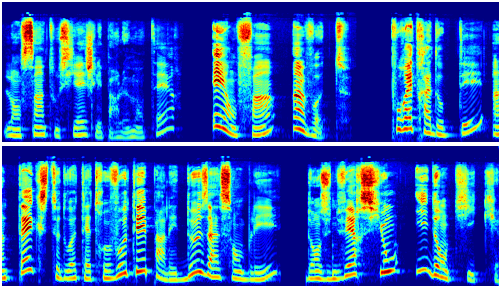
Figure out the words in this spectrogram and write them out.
l'enceinte où siègent les parlementaires, et enfin un vote. Pour être adopté, un texte doit être voté par les deux assemblées dans une version identique.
